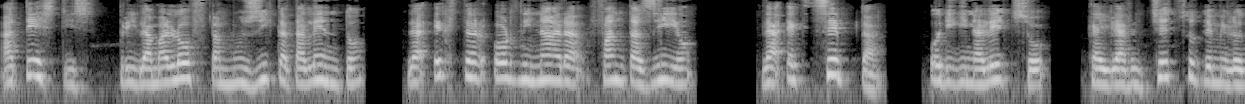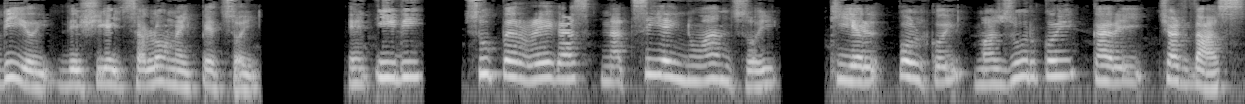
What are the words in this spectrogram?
atestis pri la malofta musica talento, la extraordinara fantasio, la excepta originalezzo cae la ricezzo de melodioi de sciei salonai pezoi. En ili superregas naziei nuanzoi, kiel polcoi, mazurcoi, carei chardas.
